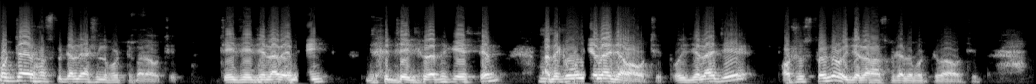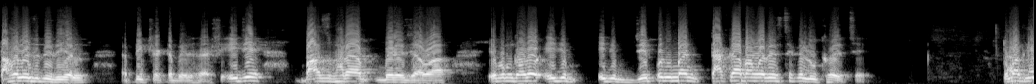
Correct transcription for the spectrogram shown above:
পর্যায়ের হসপিটালে আসলে ভর্তি করা উচিত। যে যে জেলার এমপি যে জেলা থেকে এসছেন তাদেরকে ওই জেলায় যাওয়া উচিত। ওই জেলায় যে অসুস্থ হলে ওই জেলা হসপিটালে ভর্তি হওয়া উচিত। তাহলে যদি রিয়েল পিকচারটা বের হয়ে আসে। এই যে বাস ভাড়া বেড়ে যাওয়া এবং ধরো এই যে এই যে যে পরিমাণ টাকা বাংলাদেশ থেকে লুট হয়েছে তোমার কি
